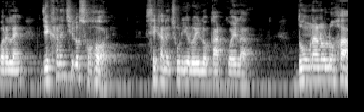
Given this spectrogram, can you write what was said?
পরের লাইন, যেখানে ছিল শহর সেখানে ছড়িয়ে রইল কাঠ কয়লা, দোমড়ানো লোহা,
